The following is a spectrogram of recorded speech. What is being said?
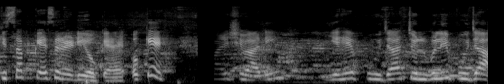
कि सब कैसे रेडी होके आए ओके हमारी शिवानी। यह है पूजा, चुलबुली पूजा।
